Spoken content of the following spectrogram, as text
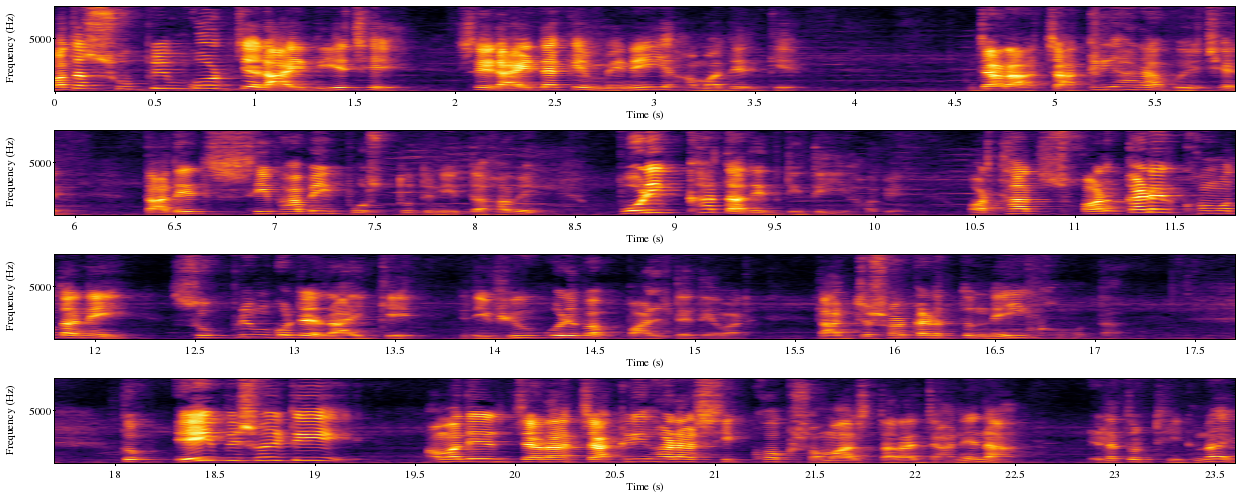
অর্থাৎ সুপ্রিম কোর্ট যে রায় দিয়েছে, সেই রায়টাকে মেনেই আমাদেরকে যারা চাকরিহারা হয়েছেন, তাদের সেভাবেই প্রস্তুতি নিতে হবে, পরীক্ষা তাদের দিতেই হবে। অর্থাৎ সরকারের ক্ষমতা নেই সুপ্রিম কোর্টের রায়কে রিভিউ করে বা পাল্টে দেওয়ার। রাজ্য সরকারের তো নেই ক্ষমতা। তো এই বিষয়টি আমাদের যারা চাকরিহারা শিক্ষক সমাজ, তারা জানে না, এটা তো ঠিক নয়,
